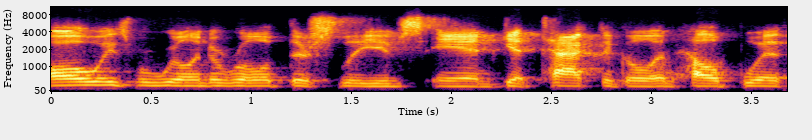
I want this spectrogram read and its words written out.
always were willing to roll up their sleeves and get tactical and help with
